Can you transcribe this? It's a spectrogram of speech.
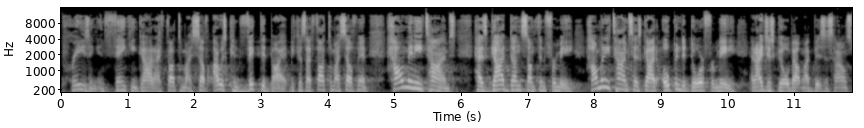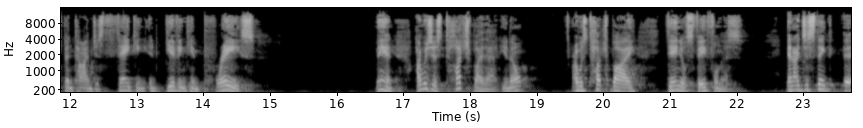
praising and thanking God. I thought to myself, I was convicted by it because I thought to myself, man, how many times has God done something for me? How many times has God opened a door for me and I just go about my business and I don't spend time just thanking and giving Him praise? Man, I was just touched by that, you know? I was touched by Daniel's faithfulness. And I just think, eh,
